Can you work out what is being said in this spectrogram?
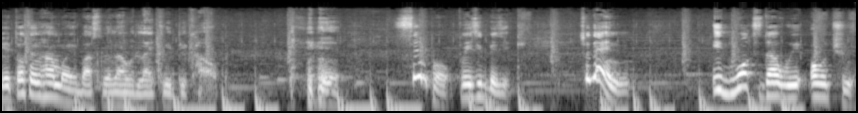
a Tottenham or a Barcelona would likely pick her up. Simple, pretty basic. So then, it works that way all through.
